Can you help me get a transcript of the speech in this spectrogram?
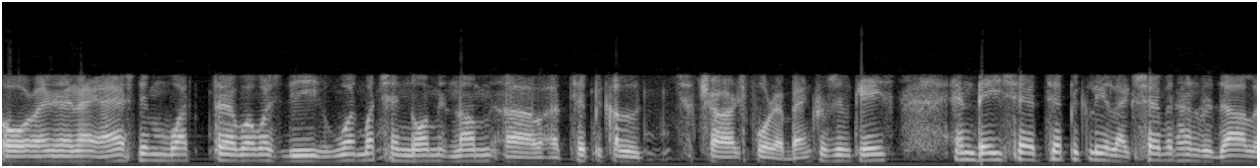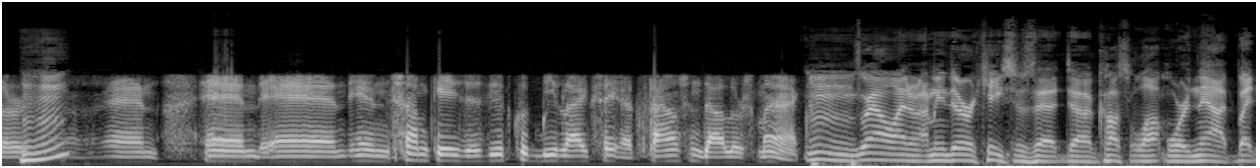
or and I asked them what uh, what was the what what's a norm, norm uh, a typical charge for a bankruptcy case, and they said typically like seven hundred dollars, mm-hmm. uh, and and and in some cases it could be like say a thousand dollars max. Mm, well, I don't. I mean, there are cases that uh, cost a lot more than that, but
